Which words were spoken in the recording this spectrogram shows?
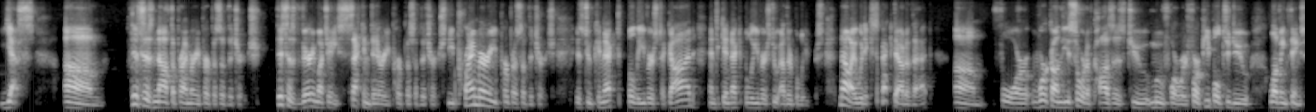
Yes. Um, this is not the primary purpose of the church. This is very much a secondary purpose of the church. The primary purpose of the church is to connect believers to God and to connect believers to other believers. Now, I would expect out of that um, for work on these sort of causes to move forward, for people to do loving things.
